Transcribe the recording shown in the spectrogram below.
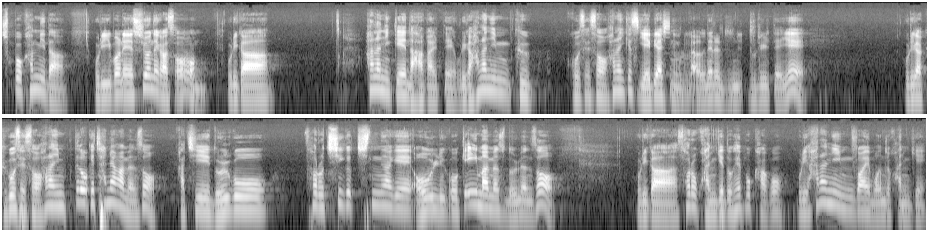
축복합니다. 우리 이번에 수련회 가서 우리가 하나님께 나아갈 때 우리가 하나님 그 곳에서 하나님께서 예배하시는 우리가 은혜를 누- 누릴 때에 우리가 그곳에서 하나님 뜨겁게 찬양하면서 같이 놀고 서로 치- 친하게 어울리고 게임하면서 놀면서 우리가 서로 관계도 회복하고 우리 하나님과의 먼저 관계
